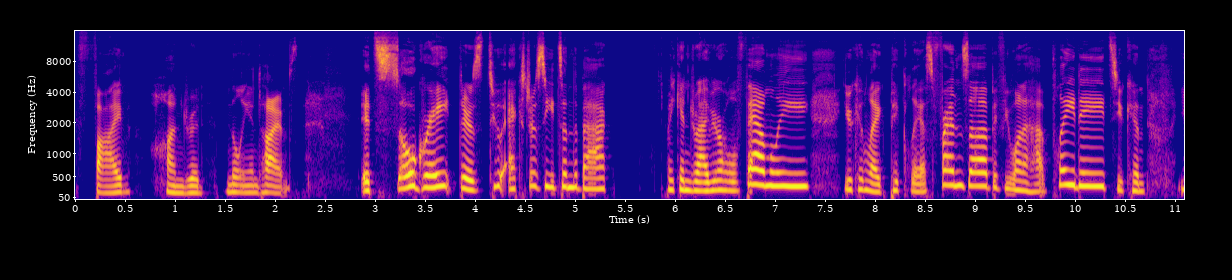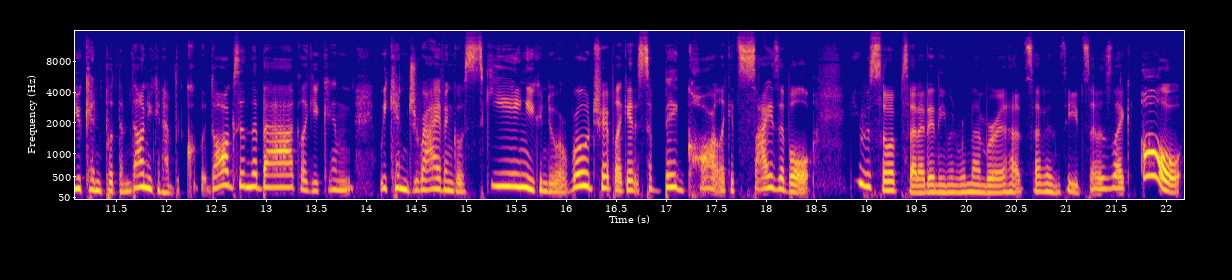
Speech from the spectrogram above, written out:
500 million times. It's so great. There's two extra seats in the back. We can drive your whole family. You can like pick Leia's friends up if you want to have play dates. You can you can put them down. You can have the dogs in the back. Like you can we can drive and go skiing. You can do a road trip. Like it's a big car. Like it's sizable. He was so upset. I didn't even remember it had seven seats. I was like, oh,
